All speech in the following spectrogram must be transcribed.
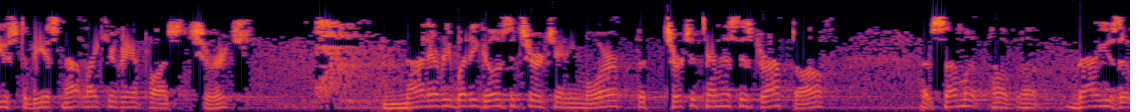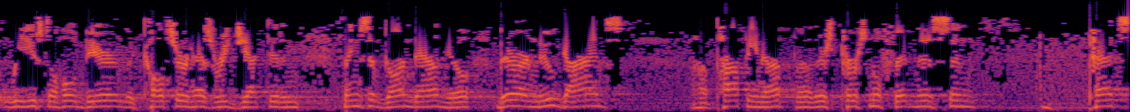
used to be. It's not like your grandpa's church. Not everybody goes to church anymore. The church attendance has dropped off. Uh, some of uh, values that we used to hold dear, the culture has rejected, and things have gone downhill. There are new gods uh, popping up. Uh, there's personal fitness and pets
